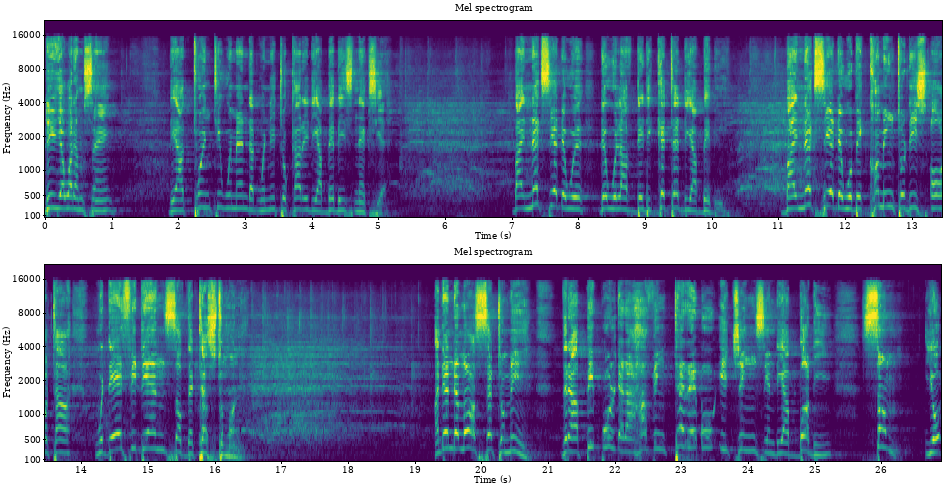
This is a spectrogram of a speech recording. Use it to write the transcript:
Do you hear what I'm saying? There are 20 women that will need to carry their babies next year. By next year, they will, they will have dedicated their baby. By next year, they will be coming to this altar with the evidence of the testimony. And then the Lord said to me, There are people that are having terrible itchings in their body. Some, your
